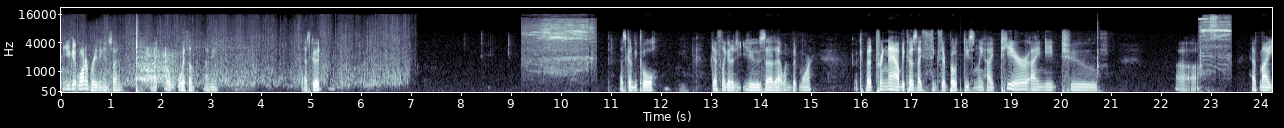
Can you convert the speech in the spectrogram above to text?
And you get water breathing inside them. or with them, I mean. That's good. That's gonna be cool. Definitely gonna use uh, that one a bit more. Okay, but for now, because I think they're both decently high tier, I need to uh, have my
